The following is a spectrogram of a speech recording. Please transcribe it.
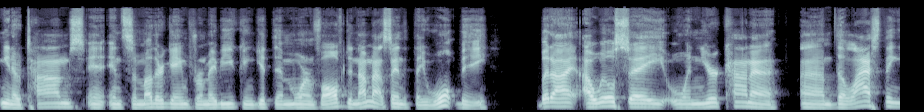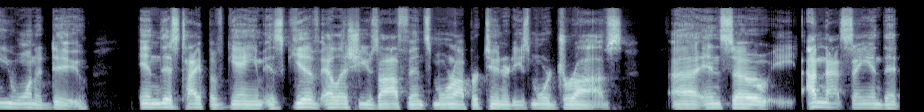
you know times in, in some other games where maybe you can get them more involved. And I'm not saying that they won't be, but I I will say when you're kind of um, the last thing you want to do in this type of game is give LSU's offense more opportunities, more drives. Uh, and so I'm not saying that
